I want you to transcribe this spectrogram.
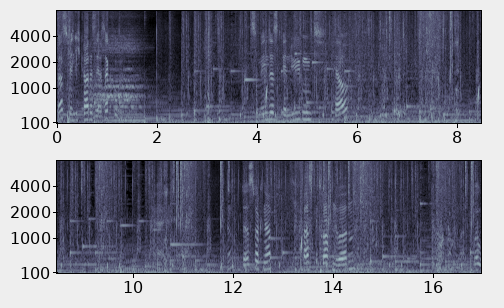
Das finde ich gerade sehr, sehr cool zumindest genügend Health. Das war knapp. Fast getroffen worden. Wow.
